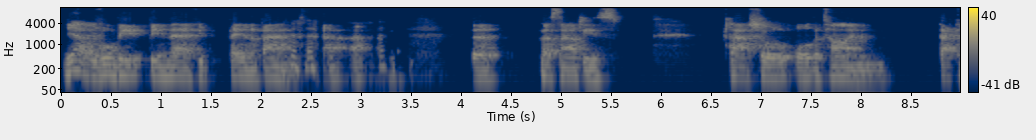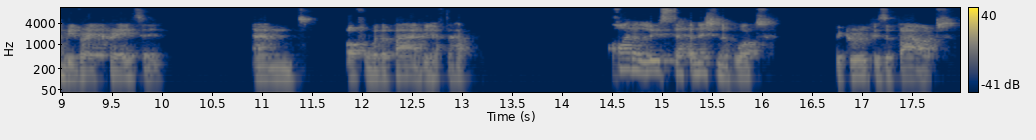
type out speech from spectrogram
Yeah we've all be, been there if you played in a band. Uh, uh, the personalities clash all, all the time and that can be very creative and often with a band, you have to have quite a loose definition of what the group is about.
